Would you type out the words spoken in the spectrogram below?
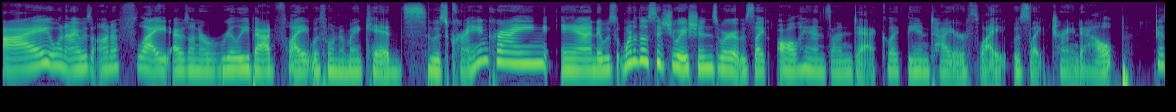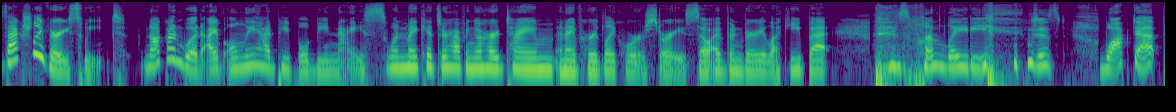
I, when I was on a flight, I was on a really bad flight with one of my kids who was crying, crying. And it was one of those situations where it was like all hands on deck, like the entire flight was like trying to help. It's actually very sweet. Knock on wood, I've only had people be nice when my kids are having a hard time, and I've heard like horror stories. So I've been very lucky. But this one lady just walked up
